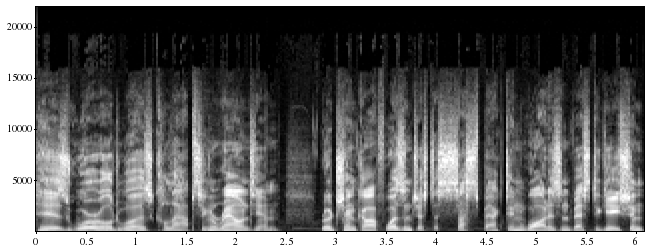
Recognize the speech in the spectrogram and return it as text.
His world was collapsing around him. Rodchenkov wasn't just a suspect in Wada's investigation,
